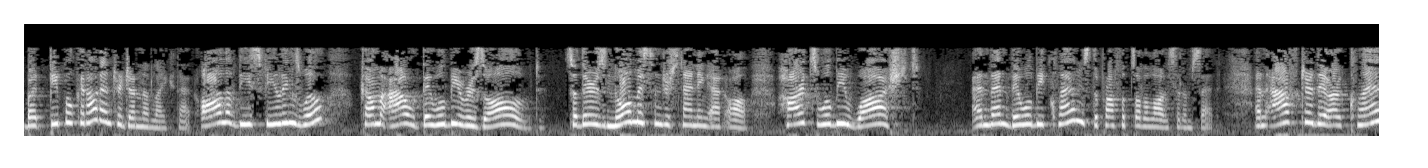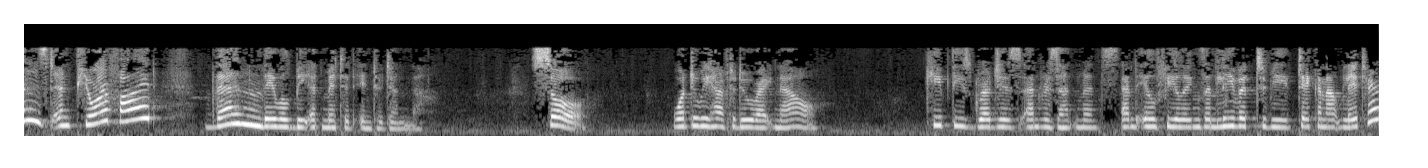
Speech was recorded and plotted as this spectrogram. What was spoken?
But people cannot enter Jannah like that. All of these feelings will come out. They will be resolved. So there is no misunderstanding at all. Hearts will be washed. And then they will be cleansed, the Prophet ﷺ said. And after they are cleansed and purified, then they will be admitted into Jannah. So, what do we have to do right now? Keep these grudges and resentments and ill feelings and leave it to be taken out later?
